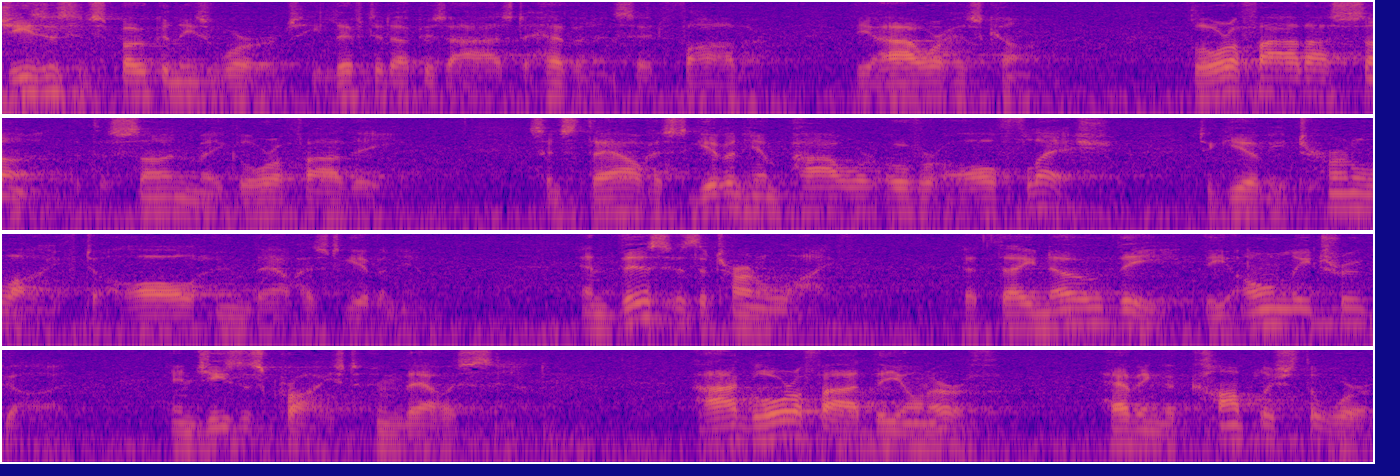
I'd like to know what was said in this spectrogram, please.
Jesus had spoken these words, he lifted up his eyes to heaven and said, Father, the hour has come. Glorify thy Son, that the Son may glorify thee, since thou hast given him power over all flesh, to give eternal life to all whom thou hast given him. And this is eternal life, that they know thee, the only true God, and Jesus Christ, whom thou hast sent. I glorified thee on earth, having accomplished the work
